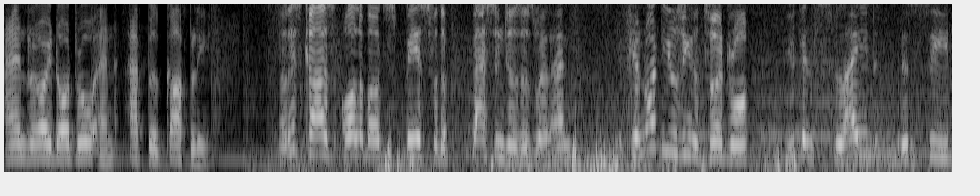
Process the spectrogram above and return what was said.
Android Auto and Apple CarPlay. Now this car is all about space for the passengers as well. And if you're not using the third row, you can slide this seat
